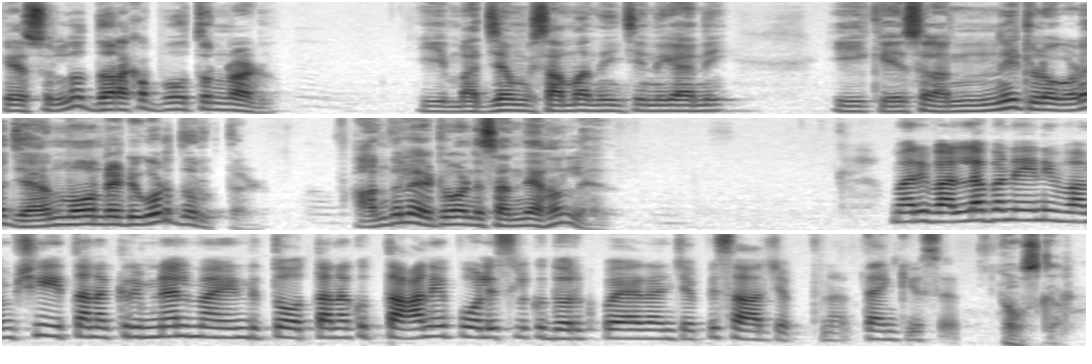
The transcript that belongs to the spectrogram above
కేసుల్లో దొరకబోతున్నాడు. ఈ మద్యంకి సంబంధించింది కానీ ఈ కేసులన్నిటిలో కూడా జగన్మోహన్ రెడ్డి కూడా దొరుకుతాడు. అందులో ఎటువంటి సందేహం లేదు. మరి వల్లభనేని వంశీ తన క్రిమినల్ మైండ్తో తనకు తానే పోలీసులకు దొరికిపోయాడని చెప్పి సార్ చెప్తున్నారు. Thank you sir. నమస్కారం.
